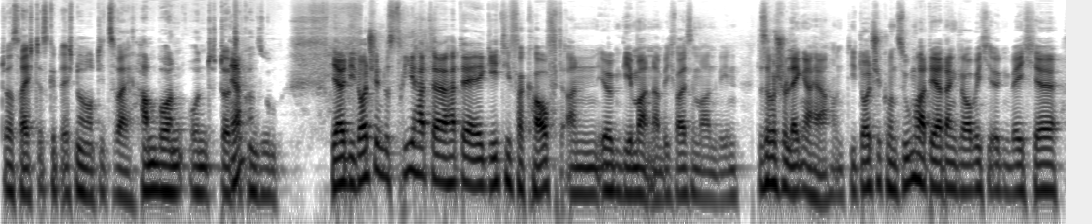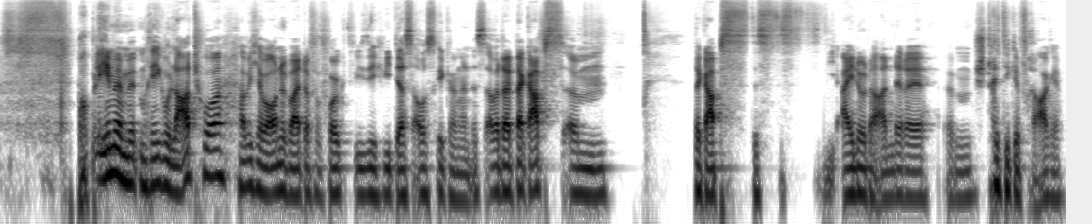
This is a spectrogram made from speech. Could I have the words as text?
Du hast recht, es gibt echt nur noch die zwei, Hamborn und Deutscher Ja? Konsum. Ja, die deutsche Industrie hat der, hat der LGT verkauft an irgendjemanden, aber ich weiß nicht mal an wen. Das ist aber schon länger her. Und die deutsche Konsum hatte ja dann, glaube ich, irgendwelche Probleme mit dem Regulator. Habe ich aber auch nicht weiter verfolgt, wie, sich, wie das ausgegangen ist. Aber da, da gab's ähm, da gab's das, das, die eine oder andere ähm, strittige Frage.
